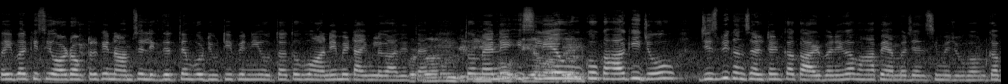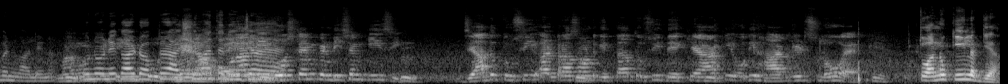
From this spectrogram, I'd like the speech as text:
कई बार किसी और डॉक्टर के नाम से लिख देते हैं वो ड्यूटी पे नहीं होता तो वो आने में टाइम लगा देता है तो मैंने इसलिए उनको कहा कि जो जिस भी कंसल्टेंट का कार्ड बनेगा वहाँ पे इमरजेंसी में जो होगा उनका बनवा लेना उन्होंने कहा डॉक्टर आशिमा तनेजा है ਉਸ ਟਾਈਮ ਕੰਡੀਸ਼ਨ ਕੀ ਸੀ ਜਦ ਤੁਸੀਂ ਅਲਟਰਾਸਾਊਂਡ ਕੀਤਾ ਤੁਸੀਂ ਦੇਖਿਆ ਕਿ ਉਹਦੀ ਹਾਰਟ ਬੀਟ ਸਲੋ ਹੈ ਤੁਹਾਨੂੰ ਕੀ ਲੱਗਿਆ?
